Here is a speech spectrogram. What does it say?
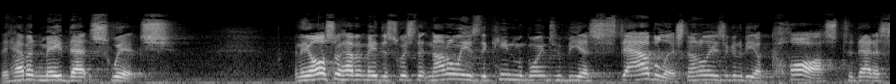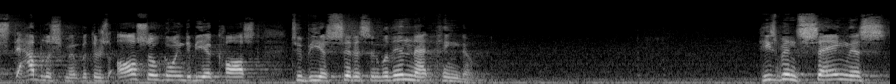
They haven't made that switch. And they also haven't made the switch that not only is the kingdom going to be established, not only is there going to be a cost to that establishment, but there's also going to be a cost to be a citizen within that kingdom. He's been saying this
